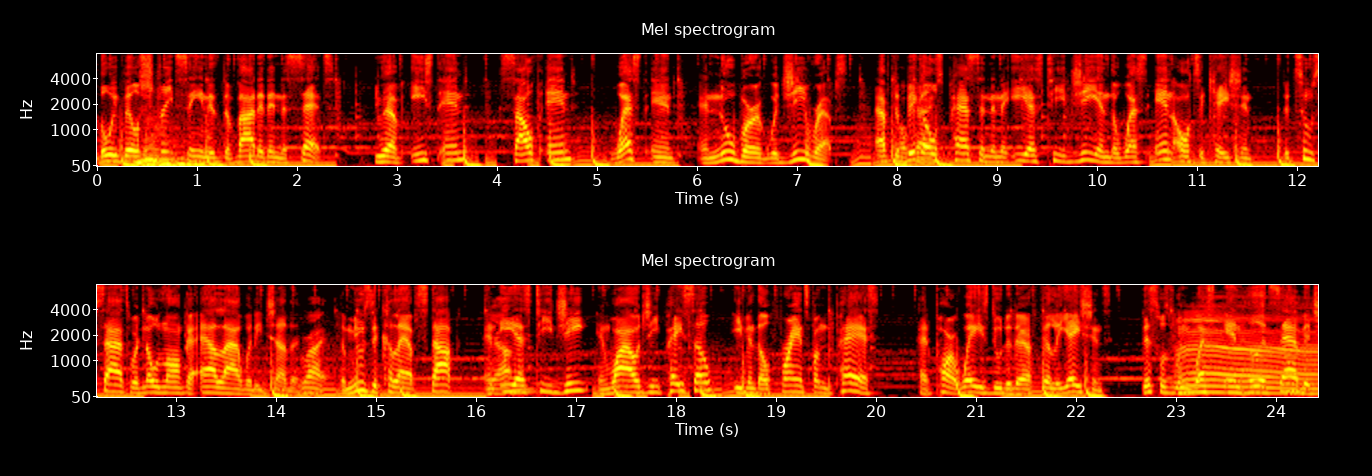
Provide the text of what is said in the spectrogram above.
Louisville's street scene is divided into sets. You have East End, South End, West End, and Newburg with G reps. After Big O's passing in the ESTG and the West End altercation, the two sides were no longer allied with each other. Right. The music collab stopped, and Yeah. ESTG and YLG Peso, even though friends from the past, had part ways due to their affiliations. This was when West End Hood Savage,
